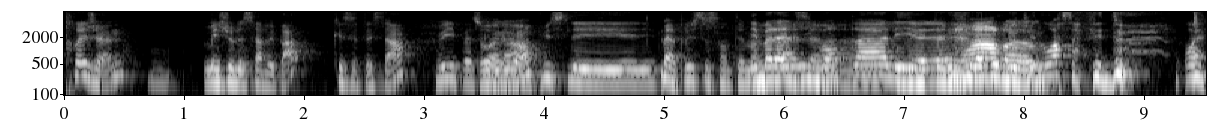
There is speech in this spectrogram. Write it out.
très jeune, Mm. mais je le savais pas que c'était ça. Oui, parce que Voilà. en plus, les, en plus, les mentale, maladies euh, mentales et euh, la communauté euh, noire, ça fait deux. Ouais.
